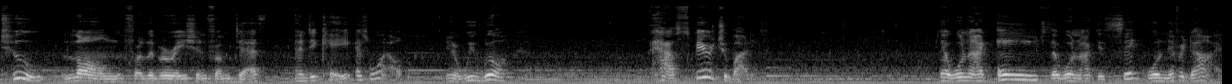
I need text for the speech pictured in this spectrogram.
too long for liberation from death and decay as well. You know, we will have spiritual bodies that will not age, that will not get sick, will never die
